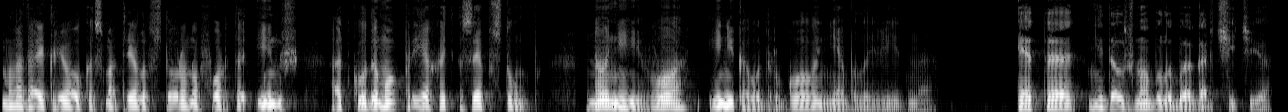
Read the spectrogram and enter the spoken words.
Молодая креолка смотрела в сторону форта Инж, откуда мог приехать Зепп Стумп. Но ни его и никого другого не было видно. Это не должно было бы огорчить ее,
